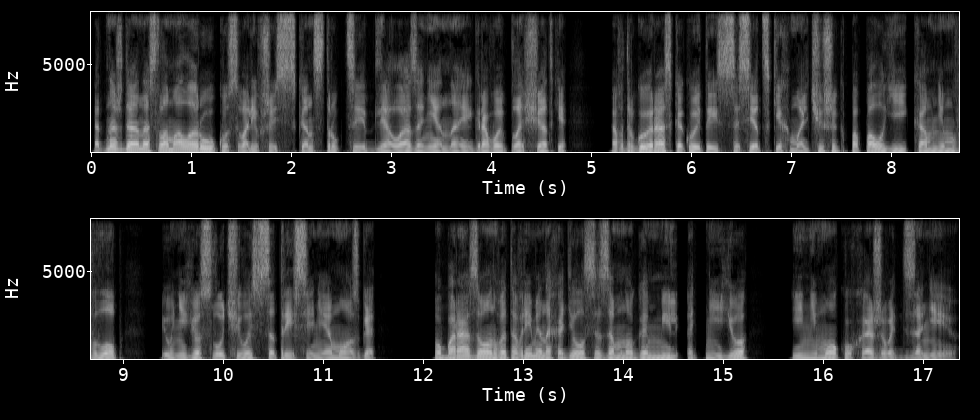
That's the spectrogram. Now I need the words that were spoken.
Однажды она сломала руку, свалившись с конструкции для лазания на игровой площадке, а в другой раз какой-то из соседских мальчишек попал ей камнем в лоб, и у нее случилось сотрясение мозга. Оба раза он в это время находился за много миль от нее и не мог ухаживать за нею.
